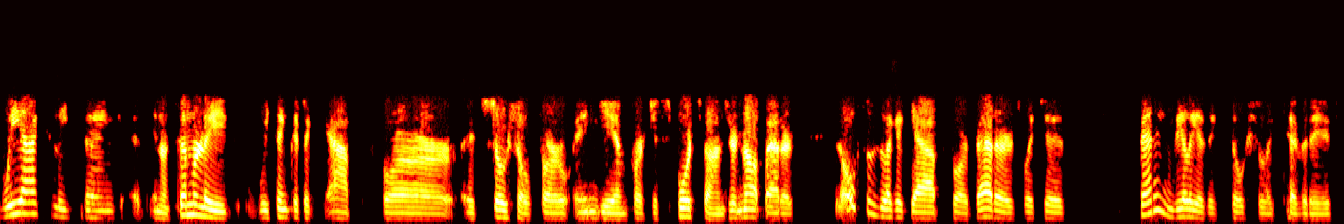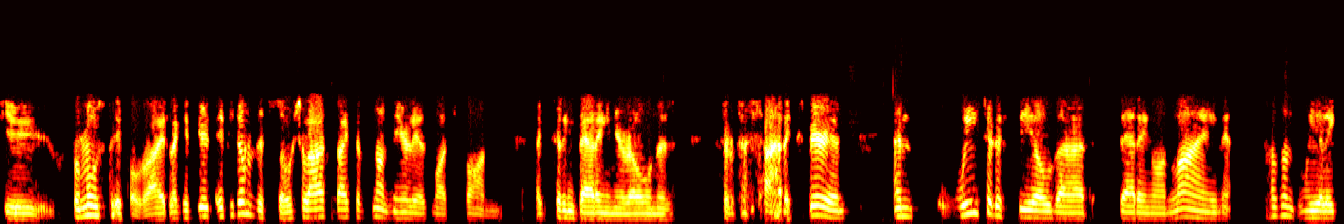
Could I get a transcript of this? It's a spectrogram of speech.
we actually think, you know, similarly, we think there's a gap for it's social for in-game for just sports fans who are not bettors it also is like a gap for betters, which is betting really is a social activity. If you, for most people, right? Like if you if you don't have the social aspect, it's not nearly as much fun. Like sitting betting in your own is sort of a sad experience. And we sort of feel that betting online doesn't really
